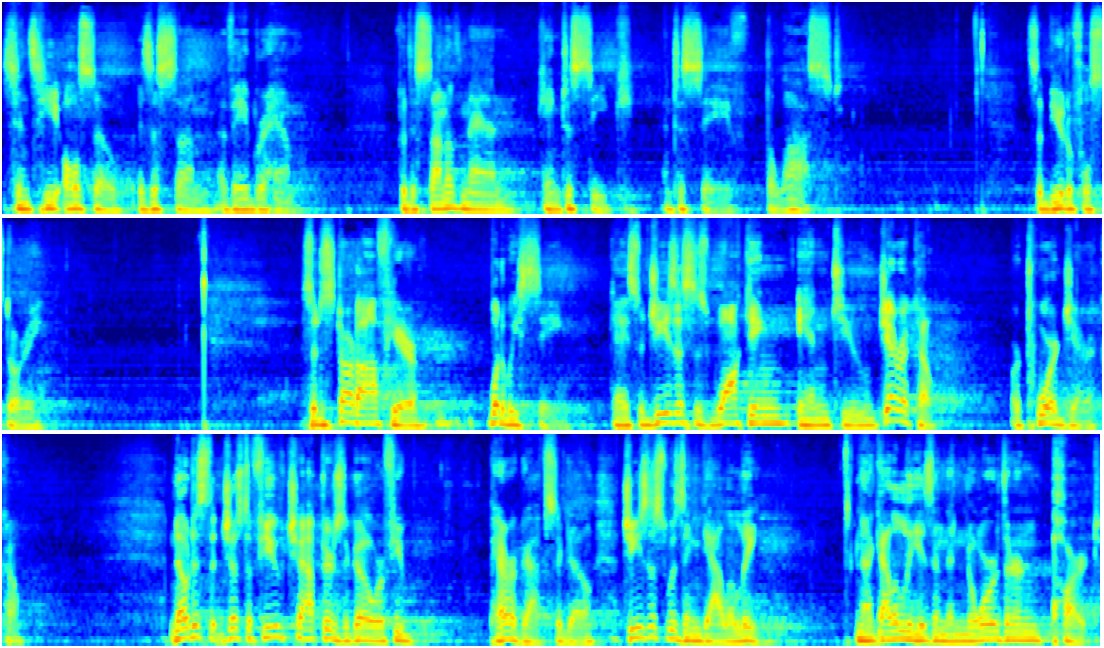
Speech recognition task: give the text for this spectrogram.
since he also is a son of Abraham. For the Son of Man came to seek and to save the lost. It's a beautiful story. So, to start off here, what do we see? Okay, so Jesus is walking into Jericho or toward Jericho. Notice that just a few chapters ago, or a few paragraphs ago, Jesus was in Galilee. Now, Galilee is in the northern part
